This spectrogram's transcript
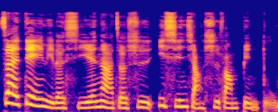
在电影里的席耶娜则是一心想释放病毒，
